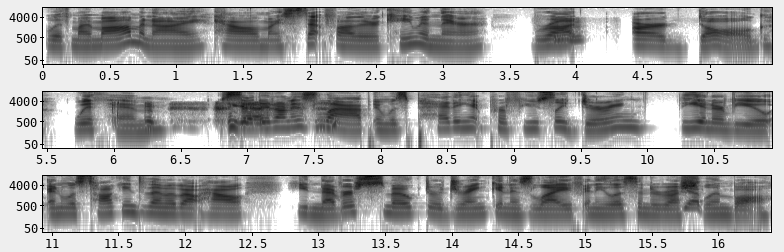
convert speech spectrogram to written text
with my mom and I how my stepfather came in there, brought our dog with him, set Yes. it on his lap, and was petting it profusely during the interview and was talking to them about how he never smoked or drank in his life and he listened to Rush Yep. Limbaugh.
